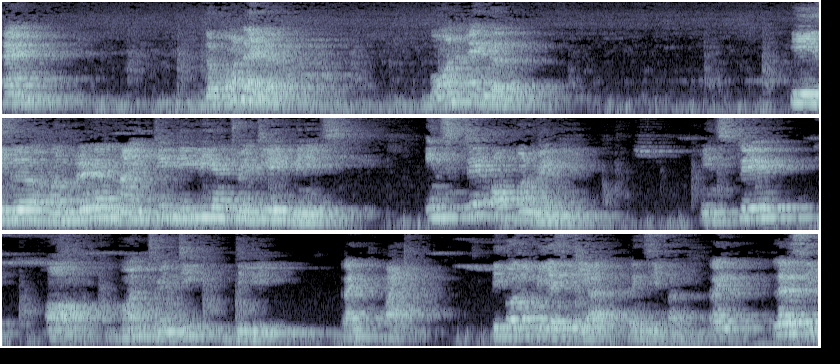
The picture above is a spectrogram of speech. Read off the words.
And the bond angle bond angle is uh, 190 degree and 28 minutes. Instead of 120 instead of 120 degree. Right? Why because of VSEPR principle right let us see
